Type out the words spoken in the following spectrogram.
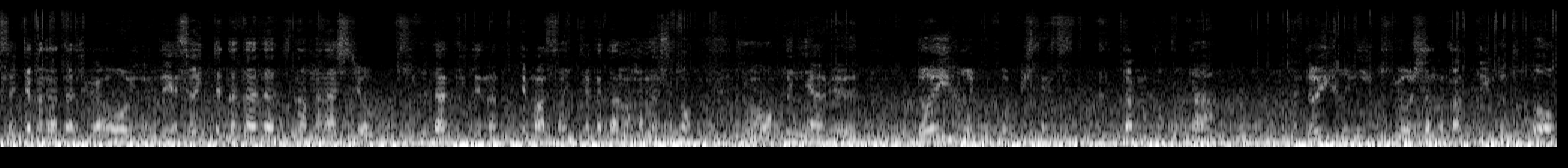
そういった方たちが多いのでそういった方たちの話を聞くだけでなくて、まあ、そういった方の話のその奥にあるどういうふうにこうビジネス作ったのかとかどういうふうに起業したのかっていうことを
